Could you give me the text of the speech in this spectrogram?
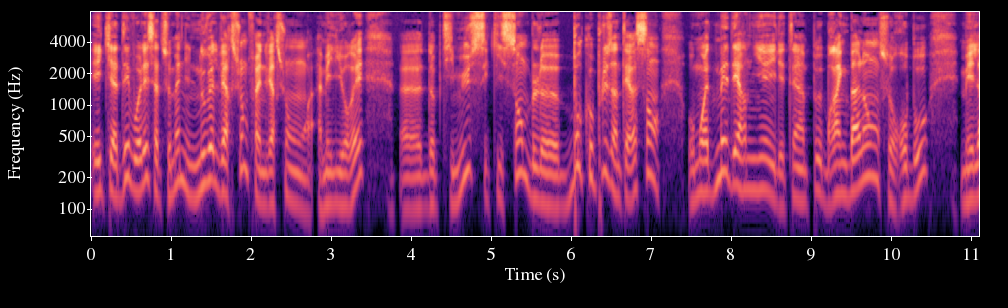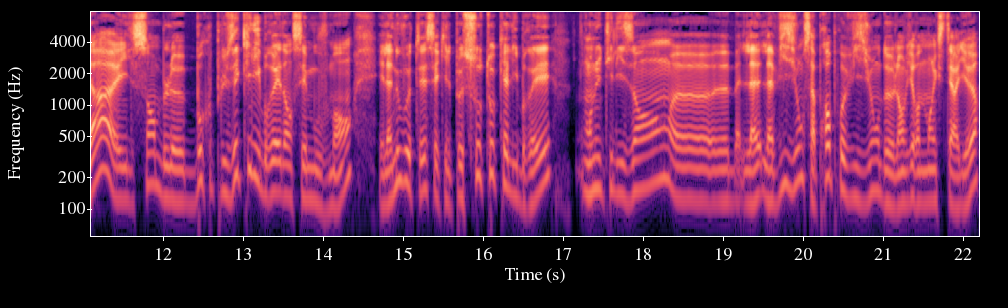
et qui a dévoilé cette semaine une nouvelle version, enfin une version améliorée. Euh, d'Optimus qui semble beaucoup plus intéressant. Au mois de mai dernier, il était un peu brinque-ballant, ce robot, mais là, il semble beaucoup plus équilibré dans ses mouvements. Et la nouveauté, c'est qu'il peut s'auto-calibrer en utilisant euh, la, vision, sa propre vision de l'environnement extérieur,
